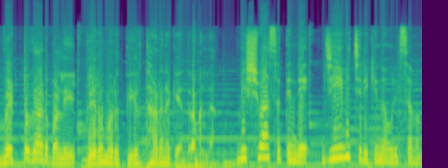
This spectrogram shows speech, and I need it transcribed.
വെട്ടുകാട് പള്ളിയിൽ വെറുമൊരു തീർത്ഥാടന കേന്ദ്രമല്ല. വിശ്വാസത്തിന്റെ ജീവിച്ചിരിക്കുന്ന ഉത്സവം.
